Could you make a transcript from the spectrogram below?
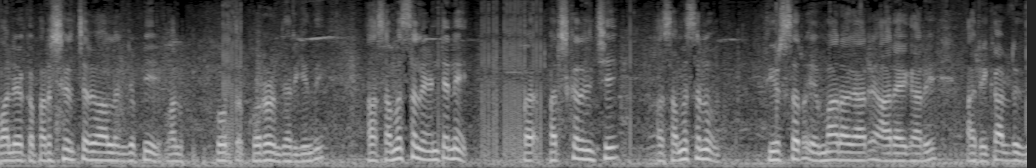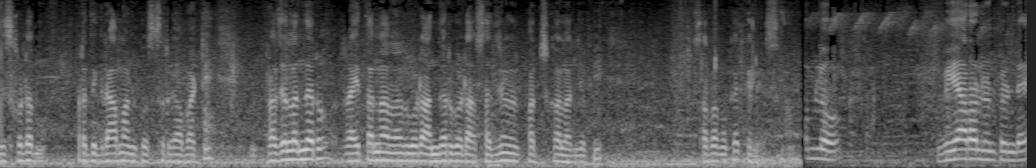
వాళ్ళ యొక్క పరిష్కరించాలని చెప్పి వాళ్ళు కోరుతూ కోరడం జరిగింది. ఆ సమస్యలు వెంటనే ప- పరిష్కరించి ఆ సమస్యను తీరుస్తారు ఎంఆర్ఓ గారి ఆర్ఐ గారి ఆ రికార్డు తీసుకోవడం ప్రతి గ్రామానికి వస్తారు కాబట్టి ప్రజలందరూ రైతన్నలను కూడా అందరూ కూడా సద్వినియోగపరచుకోవాలని చెప్పి సభముఖ తెలియజేస్తున్నాంలో విఆర్ఓలు ఉంటుండే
